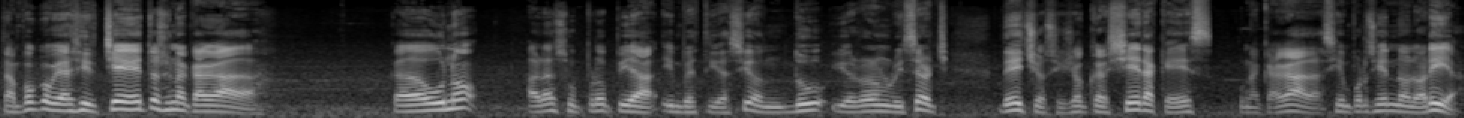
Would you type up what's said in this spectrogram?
tampoco voy a decir, che, esto es una cagada. Cada uno hará su propia investigación, do your own research. De hecho, si yo creyera que es una cagada, 100% no lo haría.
